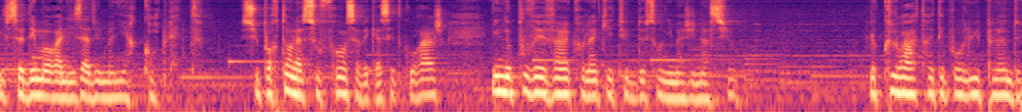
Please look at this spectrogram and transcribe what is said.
Il se démoralisa d'une manière complète. Supportant la souffrance avec assez de courage, il ne pouvait vaincre l'inquiétude de son imagination. Le cloître était pour lui plein de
